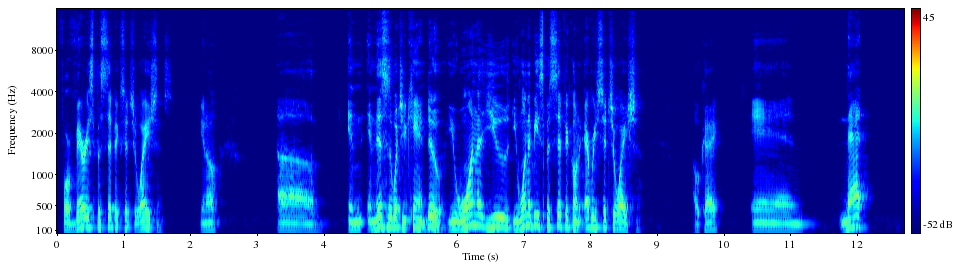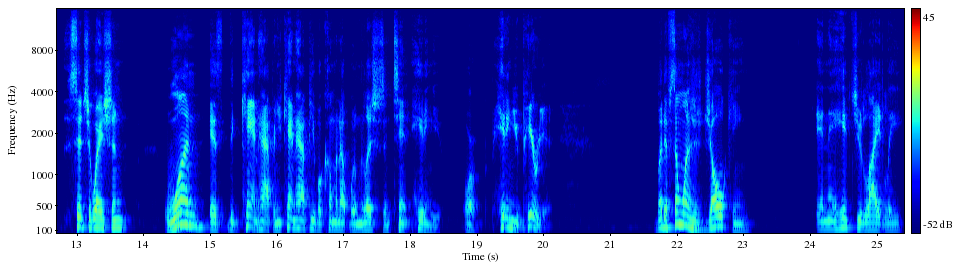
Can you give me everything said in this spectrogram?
for very specific situations, you know. Uh, and and this is what you can't do. You want to use you want to be specific on every situation. Okay? And that situation one is it can't happen. You can't have people coming up with malicious intent hitting you or hitting you period. But if someone is joking and they hit you lightly,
